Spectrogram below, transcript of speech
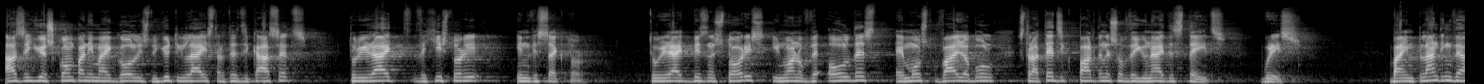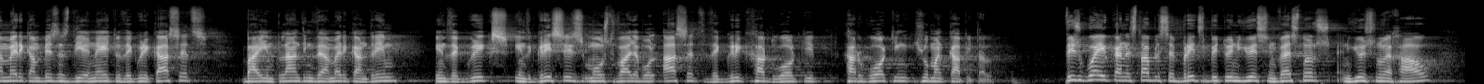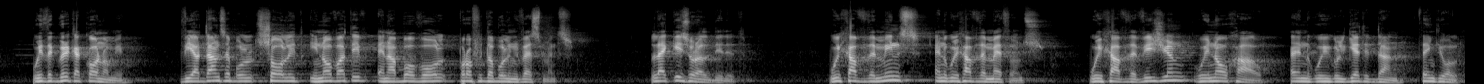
As a US company, my goal is to utilize strategic assets to rewrite the history in the sector, to rewrite business stories in one of the oldest and most valuable strategic partners of the United States, Greece. By implanting the American business DNA to the Greek assets, by implanting the American dream in the Greeks, in Greece's most valuable asset, the Greek hardworking, hardworking human capital. This way, you can establish a bridge between US investors and US know-how with the Greek economy. via tangible, solid, innovative, and above all, profitable investments. Like Israel did it. We have the means and we have the methods. We have the vision, we know how, and we will get it done. Thank you all.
